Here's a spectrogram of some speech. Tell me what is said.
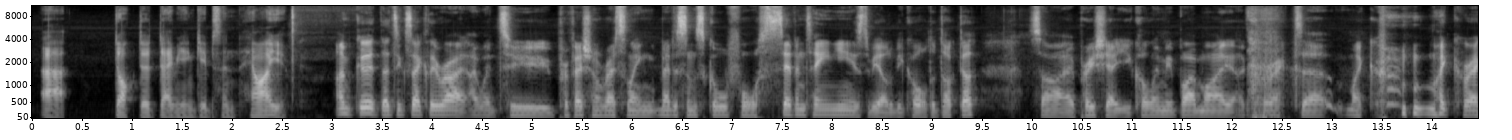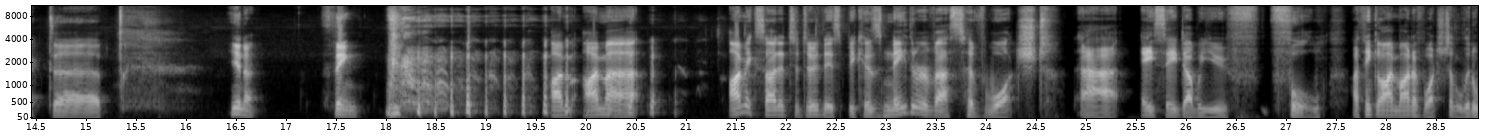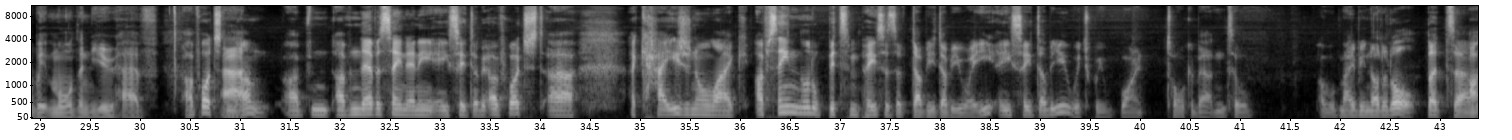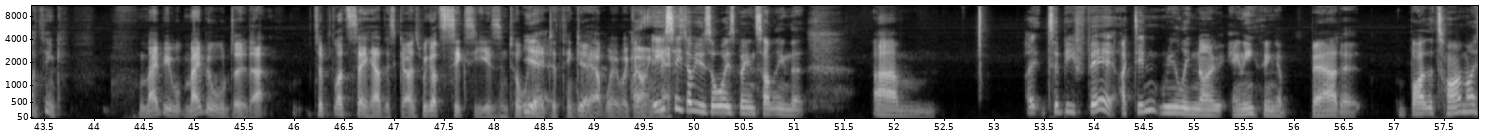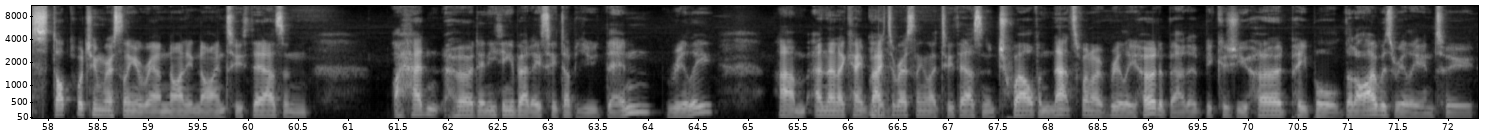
Uh, Dr. Damian Gibson. How are you? I'm good. That's exactly right. I went to professional wrestling medicine school for 17 years to be able to be called a doctor. So I appreciate you calling me by my uh, correct, uh, my my correct, uh, you know, thing. I'm I'm uh, I'm excited to do this because neither of us have watched uh, ECW f- full. I think I might have watched a little bit more than you have. I've watched uh, none. I've I've never seen any ECW. I've watched uh, occasional like I've seen little bits and pieces of WWE ECW, which we won't talk about until maybe not at all. But um, I think maybe maybe we'll do that. Let's see how this goes. We got six years until we yeah, need to think yeah. about where we're going. Uh, ECW has always been something that. Um, I, to be fair, I didn't really know anything about it. By the time I stopped watching wrestling around 99, 2000, I hadn't heard anything about ECW then, really. Um, and then I came back mm. to wrestling in like 2012, and that's when I really heard about it because you heard people that I was really into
